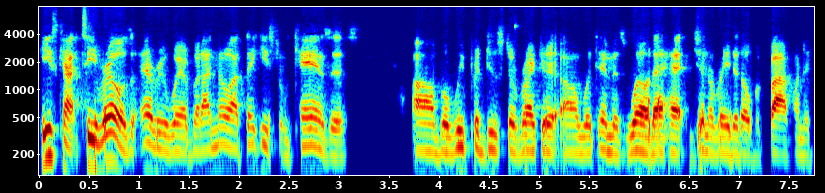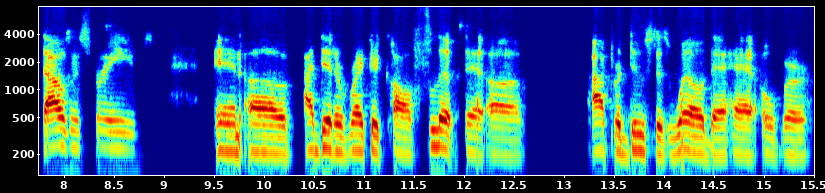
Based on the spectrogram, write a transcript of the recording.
he's kind T Rail is everywhere, but I know I think he's from Kansas. Um, but we produced a record uh, with him as well that had generated over five hundred thousand streams and uh, I did a record called Flip that uh, I produced as well that had over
